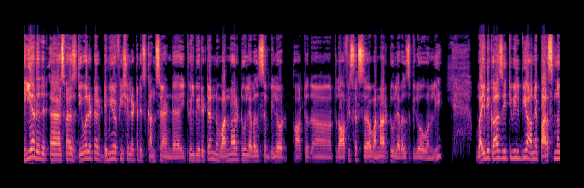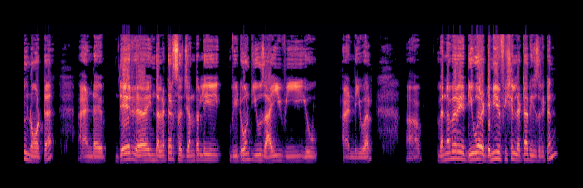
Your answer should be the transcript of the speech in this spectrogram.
here uh, as far as letter demi official letter is concerned uh, it will be written one or two levels below or to the, to the officers uh, one or two levels below only. Why? Because it will be on a personal note and uh, there uh, in the letters uh, generally we don't use I, V, U and your. Uh, whenever a DO demi-official letter is written,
